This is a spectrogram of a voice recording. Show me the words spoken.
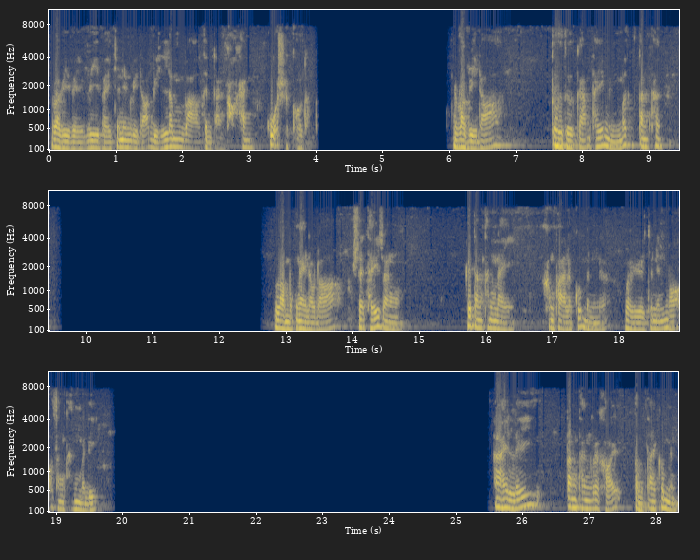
Và vì vậy vì vậy cho nên vì đó bị lâm vào tình trạng khó khăn của sự cô lập và vì đó, từ từ cảm thấy mình mất tăng thân. Và một ngày nào đó sẽ thấy rằng cái tăng thân này không phải là của mình nữa và vì cho nên bỏ tăng thân mà đi. Ai lấy tăng thân ra khỏi tầm tay của mình?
